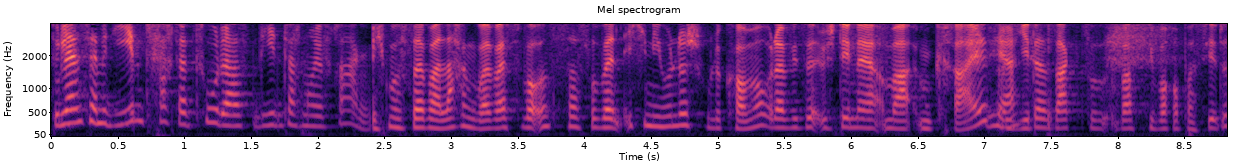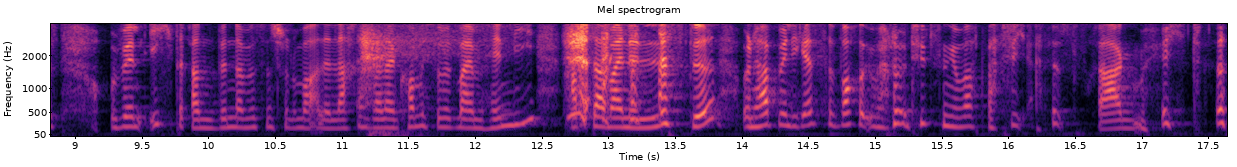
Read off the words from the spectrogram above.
du lernst ja mit jedem Tag dazu, da hast jeden Tag neue Fragen. Ich muss selber lachen, weil weißt du, bei uns ist das so, wenn ich in die Hundeschule komme oder wir stehen da ja immer im Kreis ja. und jeder sagt so, was die Woche passiert ist. Und wenn ich dran bin, dann müssen schon immer alle lachen, weil dann komme ich so mit meinem Handy, hab da meine Liste und habe mir die ganze Woche über Notizen gemacht, was ich alles fragen möchte.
